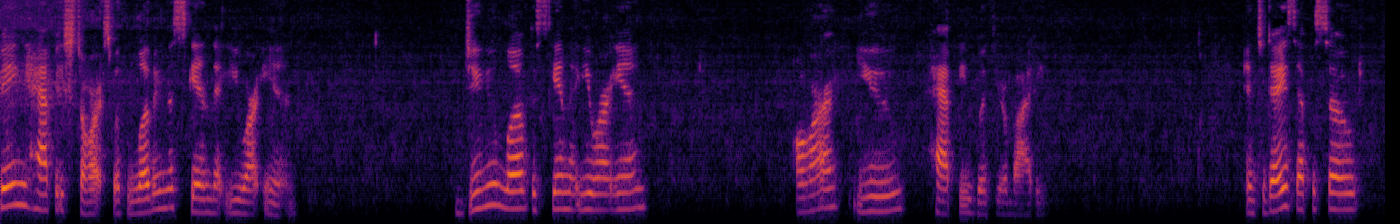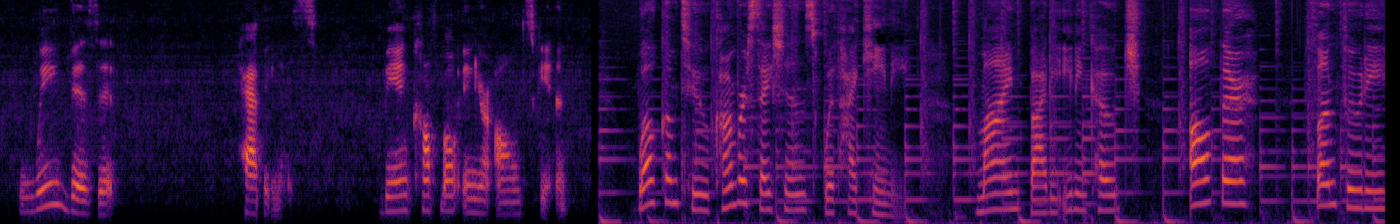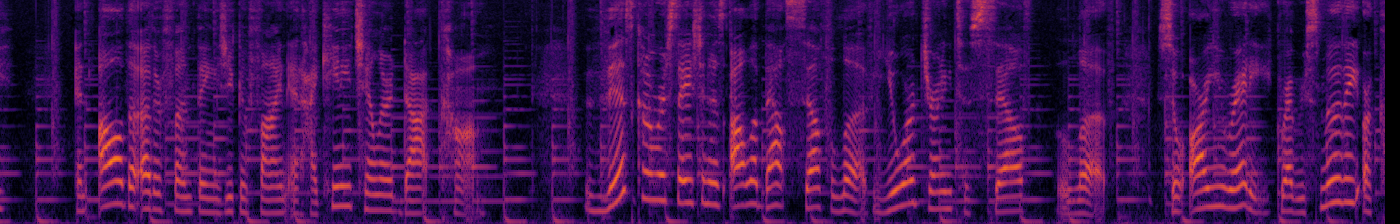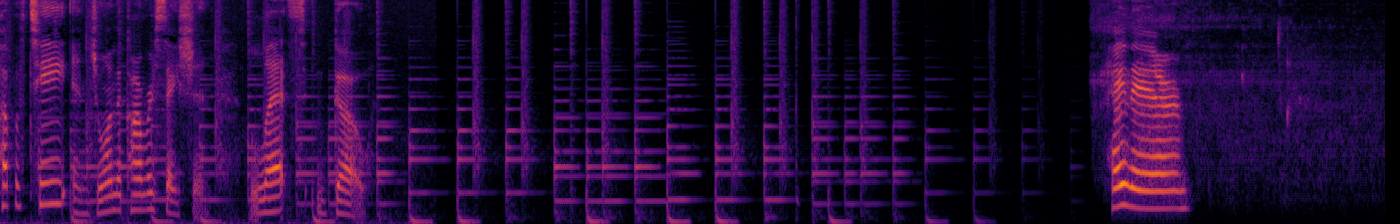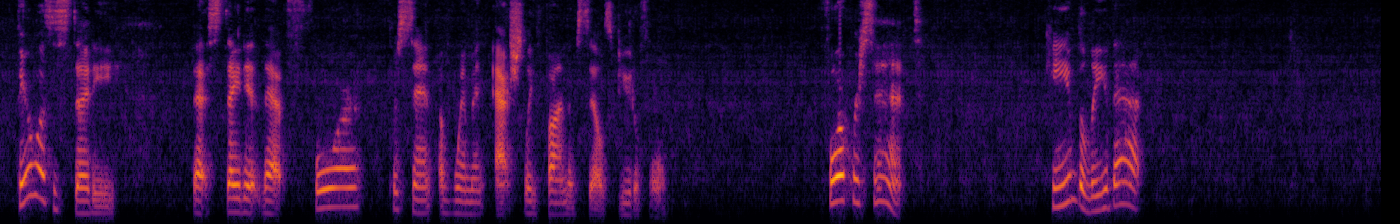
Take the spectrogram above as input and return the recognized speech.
Being happy starts with loving the skin that you are in. Do you love the skin that you are in? Are you happy with your body? In today's episode, we visit happiness, being comfortable in your own skin. Welcome to Conversations with Haikini, mind body eating coach, author, fun foodie, and all the other fun things you can find at haikinichandler.com. This conversation is all about self love, your journey to self love. So, are you ready? Grab your smoothie or cup of tea and join the conversation. Let's go. Hey there. There was a study that stated that 4% of women actually find themselves beautiful. 4%. Can you believe that?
